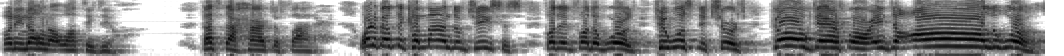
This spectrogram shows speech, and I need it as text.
But they know not what they do. That's the heart of Father. What about the command of Jesus for the, for the world, to us the church? Go therefore into all the world.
